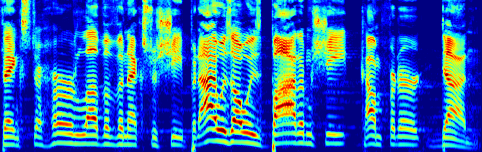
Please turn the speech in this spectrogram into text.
thanks to her love of an extra sheet. But I was always bottom sheet, comforter, done.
